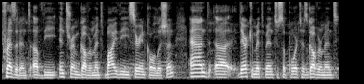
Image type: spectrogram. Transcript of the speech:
president of the interim government by the Syrian coalition and their commitment to support his government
